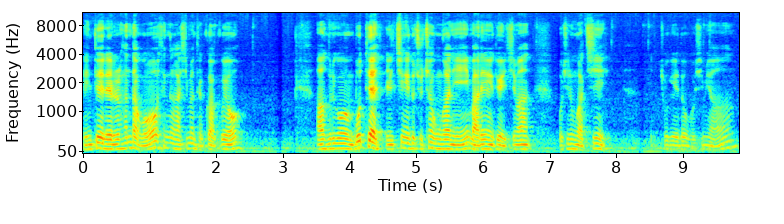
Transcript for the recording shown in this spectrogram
인테리어를 한다고 생각하시면 될 것 같고요. 아 그리고 모텔 1층에도 주차 공간이 마련이 되어 있지만 보시는 것 같이 이쪽에도 보시면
